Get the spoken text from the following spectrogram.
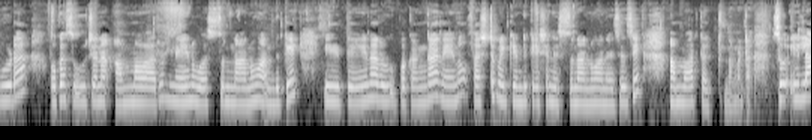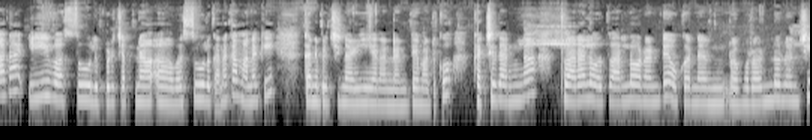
కూడా ఒక సూచన. అమ్మవారు నేను వస్తున్నాను అందుకే ఈ తేనె రూపకంగా నేను ఫస్ట్ మీకు ఇండికేషన్ ఇస్తున్నాను అనేసి అమ్మవారు తెలుపుతుంది అనమాట సో ఇలాగా ఈ వస్తువులు ఇప్పుడు చెప్పిన వస్తువులు కనుక మనకి కనిపించినాయి అని అంటే మటుకు ఖచ్చితంగా త్వరలో త్వరలో అంటే ఒక నె- రెండు నుంచి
